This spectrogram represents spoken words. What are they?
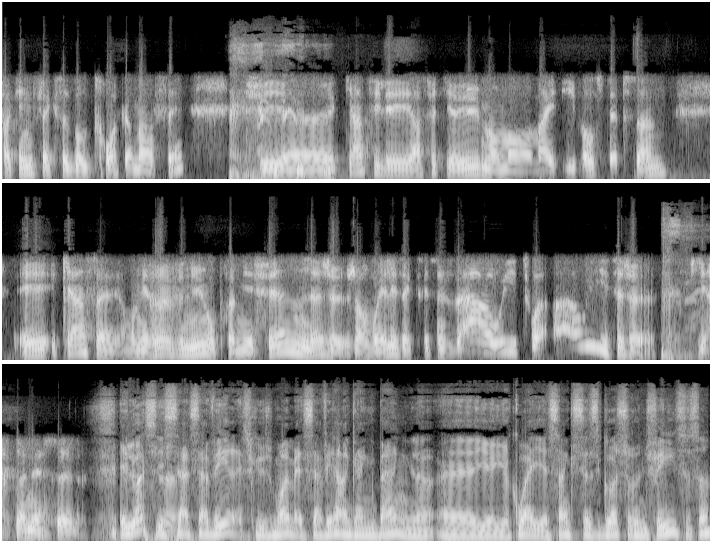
fucking Flexible 3 commençait. Puis euh, quand il est, ensuite il y a eu mon, mon My Evil Stepson. Et quand ça- on est revenu au premier film, là, je, je revoyais les actrices et je disais ah oui toi ah oui, tu sais, je, je les reconnaissais. Là. Et là, c'est euh, ça, ça vire, excuse-moi, mais ça vire en gangbang. là. Euh, Il y, a- il y a quoi? Il y a 5-6 gars sur une fille, c'est ça?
